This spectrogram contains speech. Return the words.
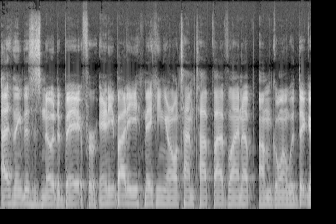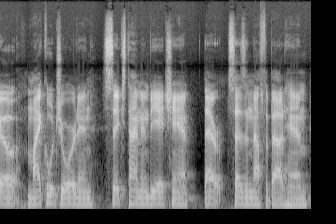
I think this is no debate for anybody making an all-time top five lineup. I'm going with the GOAT, Michael Jordan, six-time NBA champ. That says enough about him.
